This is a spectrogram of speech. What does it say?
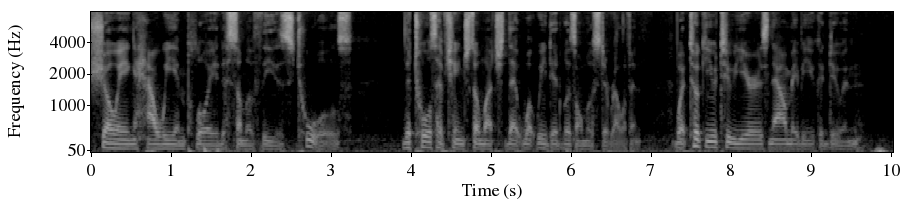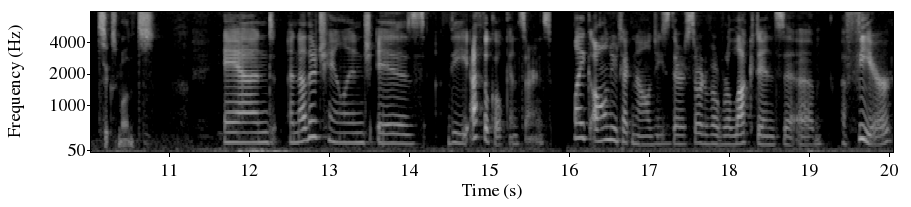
showing how we employed some of these tools, the tools have changed so much that what we did was almost irrelevant. What took you two years, now maybe you could do in six months. And another challenge is the ethical concerns. Like all new technologies, there's sort of a reluctance, a, a fear.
